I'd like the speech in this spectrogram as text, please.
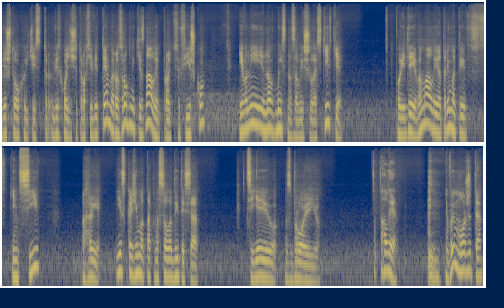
відштовхуючись, відходячи трохи від теми, розробники знали про цю фішку, і вони навмисно залишили, оскільки, по ідеї, ви мали отримати в кінці гри. І, скажімо так, насолодитися цією зброєю. Але ви можете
